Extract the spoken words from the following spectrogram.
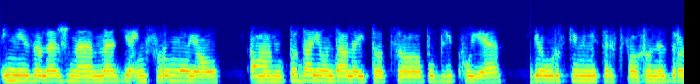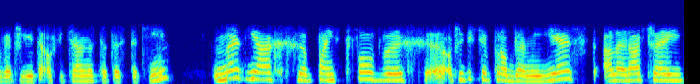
i niezależne media informują, podają dalej to, co publikuje Białoruskie Ministerstwo Ochrony Zdrowia, czyli te oficjalne statystyki. W mediach państwowych e, oczywiście problem jest, ale raczej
